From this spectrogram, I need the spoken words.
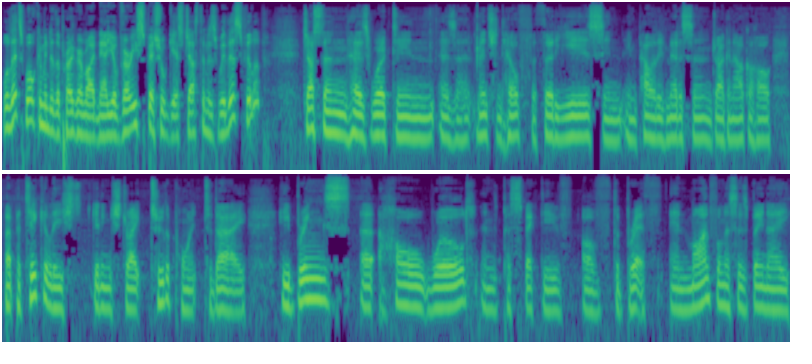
Well, let's welcome into the program right now your very special guest, Justin, is with us. Philip? Justin has worked in, as I mentioned, health for 30 years in, in palliative medicine, drug and alcohol, but particularly getting straight to the point today, he brings a, whole world and perspective of the breath. And mindfulness has been a,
